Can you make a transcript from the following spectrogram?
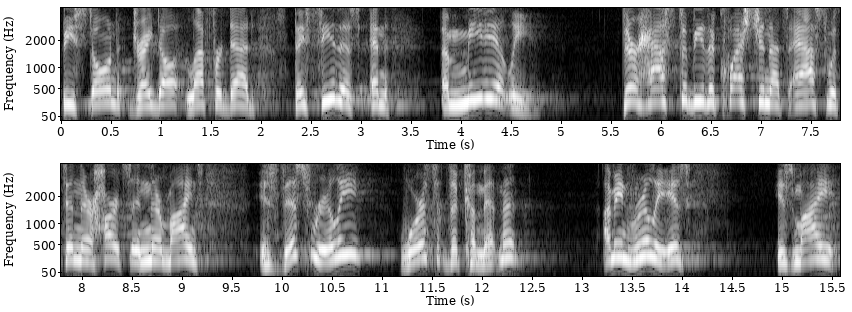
be stoned, dragged out, left for dead. They see this, and immediately there has to be the question that's asked within their hearts, in their minds is this really worth the commitment? I mean, really, is, is my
